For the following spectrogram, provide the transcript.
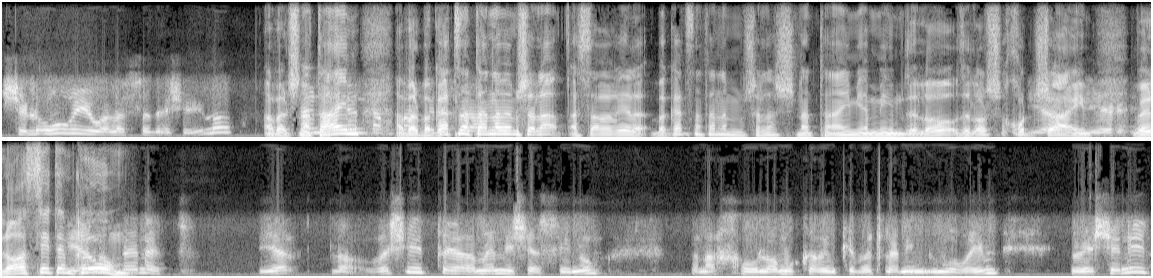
של אורי הוא על השדה שלי, לא. אבל שנתיים, אין- אבל בג"ץ. נתן לממשלה, השר אריאל, בג"ץ נתן לממשלה שנתיים ימים, זה לא, זה לא חודשיים, יהיה- ולא עשיתם היא כלום. הנותנת. היא- לא, ראשית, האמן לי שעשינו. אנחנו לא מוכרים כבטלנים גמורים. ושנית,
